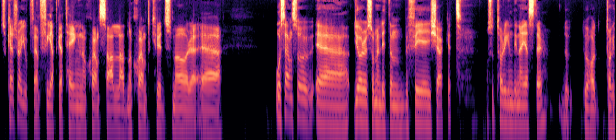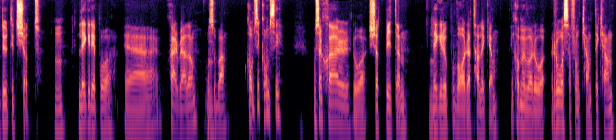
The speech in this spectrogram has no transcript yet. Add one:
Så kanske du har gjort för en fet gratäng, någon skön sallad, något skönt kryddsmör. Eh, Och sen så eh, gör du som en liten buffé i köket. Och så tar du in dina gäster. Du, du har tagit ut ditt kött. Mm. Lägger det på eh, skärbrädan. Och så bara komsi, komsi. Och sen skär du då köttbiten. Lägger upp på vardera tallriken. Den kommer vara då rosa från kant till kant.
